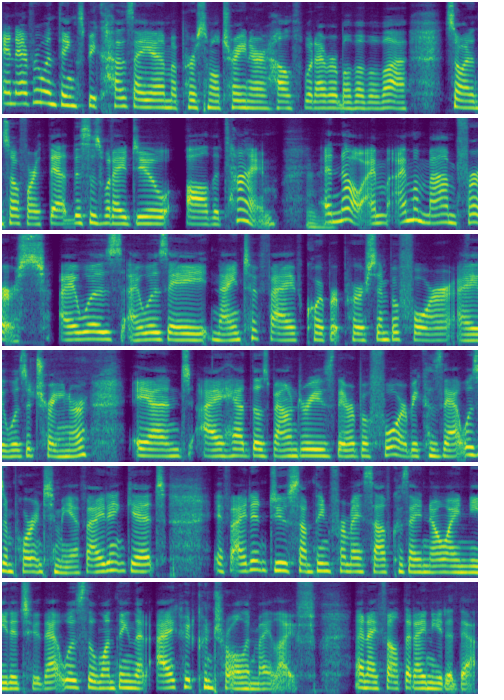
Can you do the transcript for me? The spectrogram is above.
And everyone thinks because I am a personal trainer, health whatever blah blah blah blah, so on and so forth that this is what I do all the time. Mm-hmm. And no, I'm I'm a mom first. I was I was a 9 to 5 corporate person before I was a trainer and I had those boundaries there before because that was important to me. If I didn't get if I didn't do something for myself because I know I needed to, that was the one thing that I could control in my life. And I felt that I needed that.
